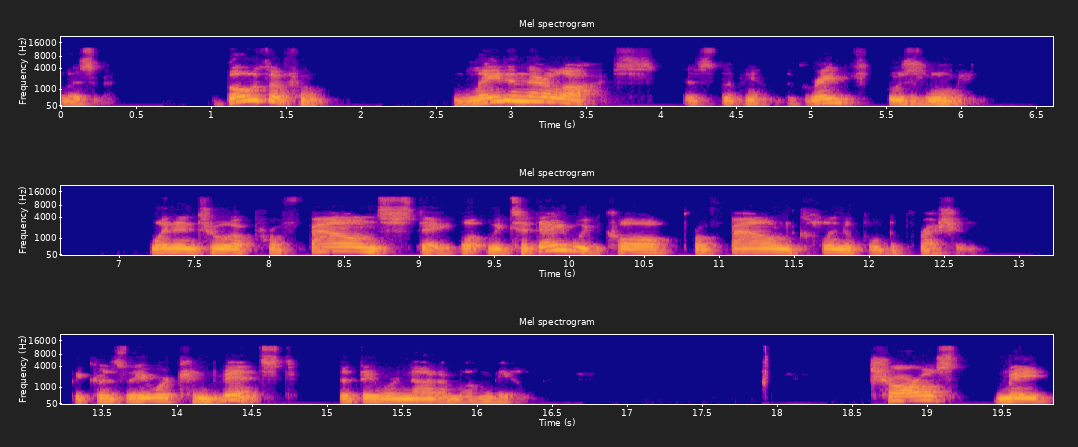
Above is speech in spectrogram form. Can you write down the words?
Elizabeth, both of whom, late in their lives, as the, you know, the grave was looming, went into a profound state, what we today would call profound clinical depression, because they were convinced that they were not among the elect. Charles made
